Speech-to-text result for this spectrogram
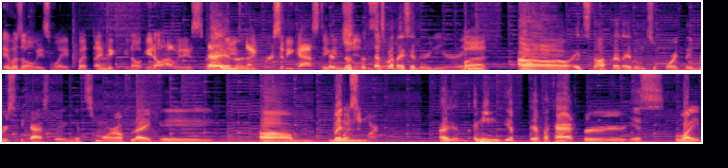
it was always white, but I think you know you know how it is. Yeah, you know. diversity casting Yeah, and that- shit. that's so- what I said earlier. I mean, But uh, it's not that I don't support diversity casting. It's more of like a um when question mark. I, I mean, if if a character is white,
